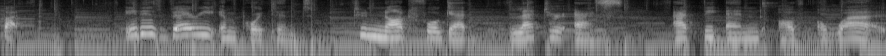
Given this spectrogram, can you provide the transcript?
But it is very important to not forget letter S at the end of a word.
